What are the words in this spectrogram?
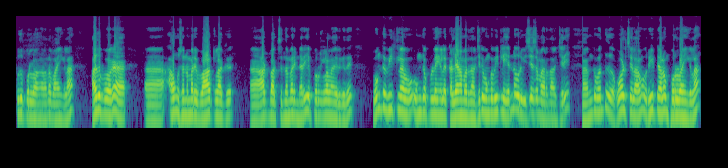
புது பொருள் வாங்க வாங்கிக்கலாம். அது போக அவங்க சொன்ன மாதிரி வால் கிளாக்கு ஹாட் பாக்ஸ் இந்த மாதிரி நிறைய பொருட்கள்லாம் இருக்குது. உங்கள் வீட்டில் உங்கள் பிள்ளைங்களுக்கு கல்யாணமாக இருந்தாலும் சரி உங்கள் வீட்டில் என்ன ஒரு விசேஷமாக இருந்தாலும் சரி அங்கே வந்து ஹோல்சேலாகவும் ரீட்டெயிலாகவும் பொருள் வாங்கிக்கலாம்.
